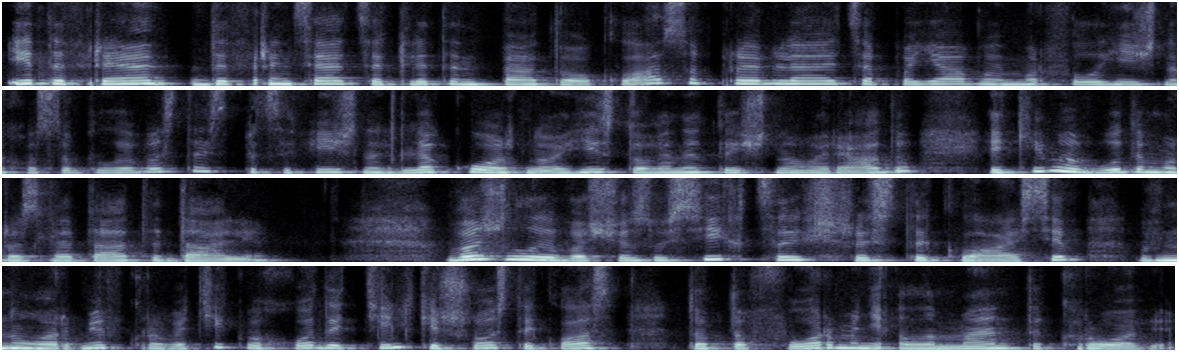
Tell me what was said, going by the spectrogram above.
І диференціація клітин п'ятого класу проявляється появою морфологічних особливостей, специфічних для кожного гістогенетичного ряду, які ми будемо розглядати далі. Важливо, що з усіх цих шести класів в нормі в кровотік виходить тільки шостий клас, тобто формені елементи крові.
